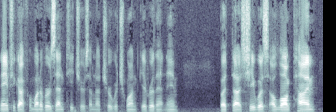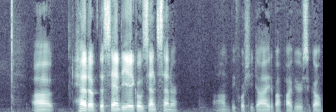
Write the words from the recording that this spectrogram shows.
name she got from one of her Zen teachers. I'm not sure which one gave her that name. But uh, she was a long time uh, head of the San Diego Zen Center um, before she died about five years ago.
